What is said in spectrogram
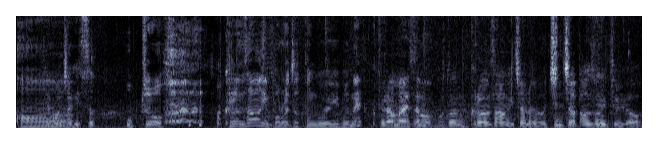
아, 해본 적 있어? 없죠. 그런 상황이 벌어졌던 거예요 이번에? 드라마에서 뭐 보던 그런 상황 있잖아요. 진짜 방송이 들려.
